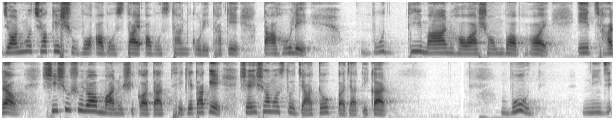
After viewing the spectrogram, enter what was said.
জন্মছকে শুভ অবস্থায় অবস্থান করে থাকে, তাহলে বুদ্ধিমান হওয়া সম্ভব হয়। এছাড়াও শিশুসুলভ মানসিকতা থেকে থাকে সেই সমস্ত জাতক বা জাতিকার। বুধ নিজে,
